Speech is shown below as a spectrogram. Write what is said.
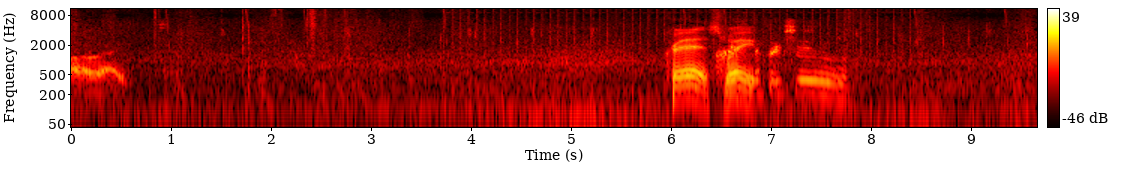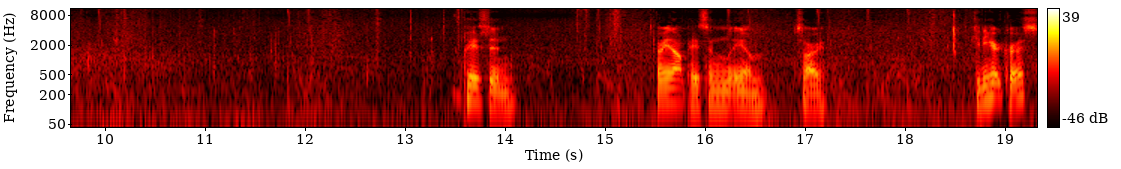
Alright. Chris, wait. Christopher Chu! Payson. I mean, not Payson, Liam. Sorry. Can you hear Chris?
